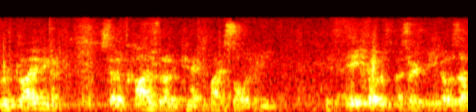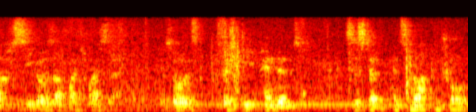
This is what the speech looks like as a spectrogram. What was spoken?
we're driving a set of cars that are connected by a solid B. If A goes, uh, sorry, B goes up, C goes up by twice that. So it's a dependent system. It's not controllable.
